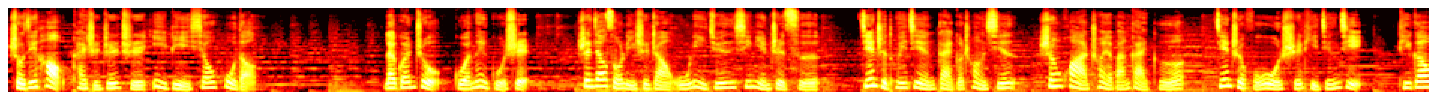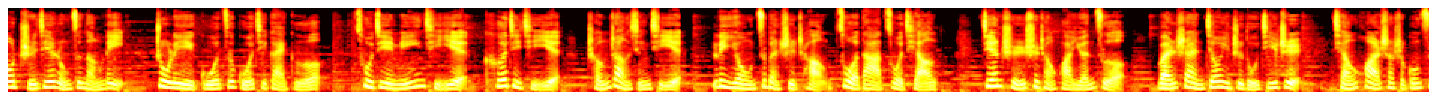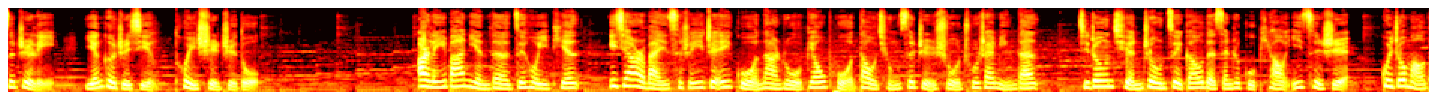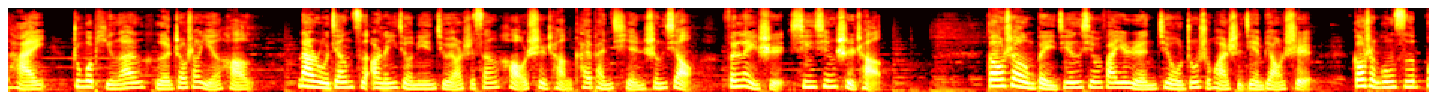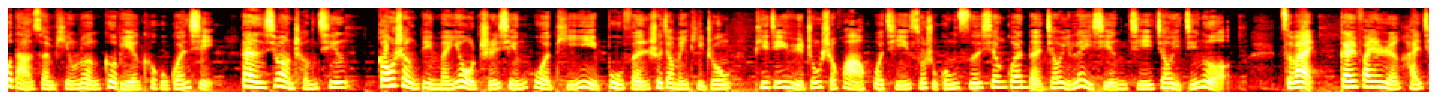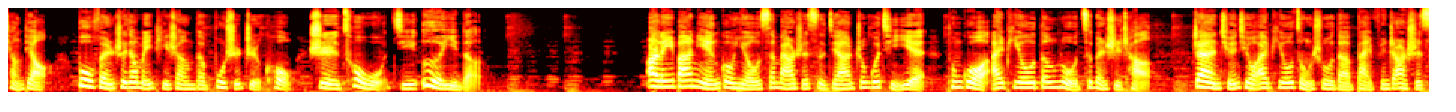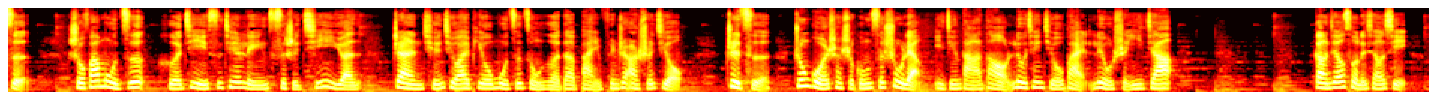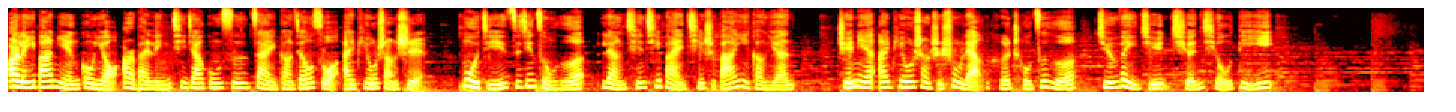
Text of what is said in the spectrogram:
手机号开始支持异地销户等。来关注国内股市，深交所理事长吴丽君新年致辞，坚持推进改革创新，深化创业板改革，坚持服务实体经济，提高直接融资能力。助力国资国企改革，促进民营企业、科技企业、成长型企业利用资本市场做大做强，坚持市场化原则，完善交易制度机制，强化上市公司治理，严格执行退市制度。二零一八年的最后一天，一千二百四十一只 A 股纳入标普道琼斯指数出筛名单，其中权重最高的三只股票依次是贵州茅台、中国平安和招商银行。纳入将自二零一九年九月二十三号市场开盘前生效，分类是新兴市场。高盛北京新闻发言人就中石化事件表示，高盛公司不打算评论个别客户关系，但希望澄清，高盛并没有执行或提议部分社交媒体中提及与中石化或其所属公司相关的交易类型及交易金额。此外，该发言人还强调。部分社交媒体上的不实指控是错误及恶意的。二零一八年共有三百二十四家中国企业通过 IPO 登陆资本市场，占全球 IPO 总数的百分之二十四，首发募资合计四千零四十七亿元，占全球 IPO 募资总额的百分之二十九。至此，中国上市公司数量已经达到六千九百六十一家。港交所的消息，二零一八年共有二百零七家公司在港交所 IPO 上市，募集资金总额两千七百七十八亿港元，全年 IPO 上市数量和筹资额均位居全球第一。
